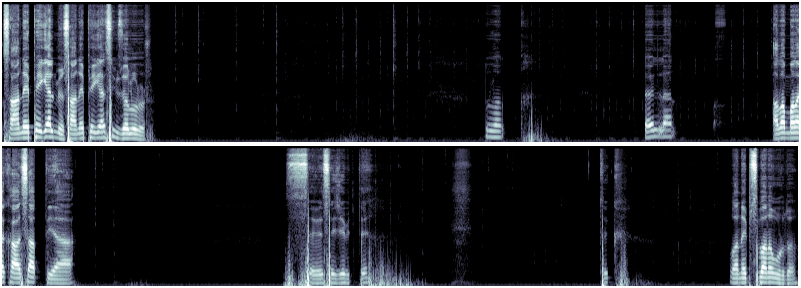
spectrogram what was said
Sahne epey gelmiyor. Sahne epey gelse güzel olur. Dur lan. Öl lan. Adam bana kase attı ya. SVSC bitti. Tık. Ulan hepsi bana vurdu.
